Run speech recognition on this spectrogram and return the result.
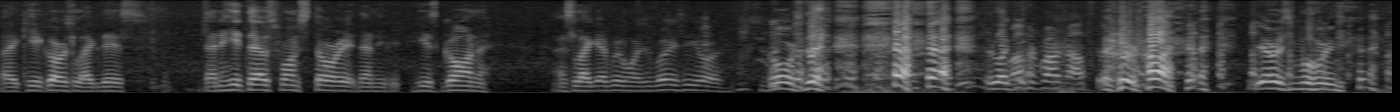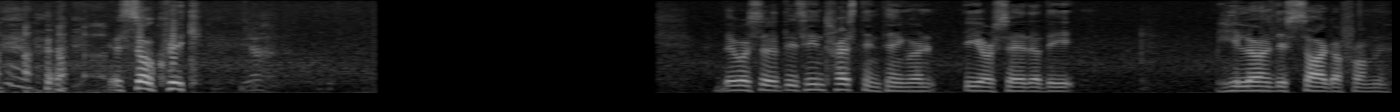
Like he goes like this. Then he tells one story, then he, he's gone. It's like everyone's where is he? Or goes there. like Run, run after. right, yours moving. it's so quick. Yeah. There was uh, this interesting thing when Ior said that he he learned this saga from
